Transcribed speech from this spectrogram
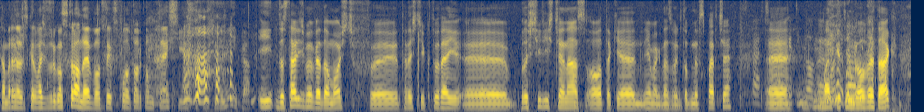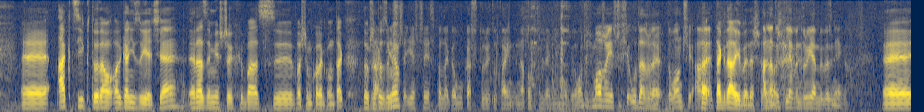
kamerę należy skierować w drugą stronę, bo tutaj współautorką treści jest oczywiście Dominika. I dostaliśmy wiadomość w e, treści, której e, prosiliście nas o takie, nie wiem jak nazwać, drobne wsparcie e, marketingowe, tak. E, akcji, którą organizujecie razem jeszcze chyba z e, waszym kolegą, tak? Dobrze tak, to rozumiem? Jeszcze, jeszcze jest kolega Łukasz, który tutaj na tą chwilę nie mógł dołączyć. Może jeszcze się uda, że dołączy, ale, Ta, tak dalej będę szedł. ale na tę chwilę wędrujemy bez niego. E,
